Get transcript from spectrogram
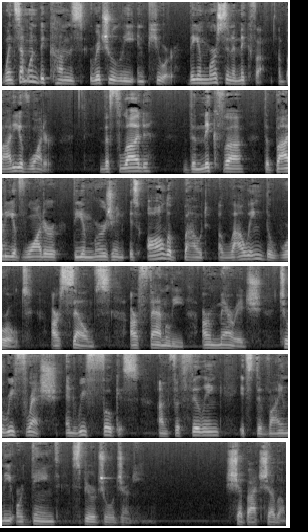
When someone becomes ritually impure, they immerse in a mikvah, a body of water. The flood, the mikvah, the body of water, the immersion is all about allowing the world, ourselves, our family, our marriage, to refresh and refocus on fulfilling its divinely ordained spiritual journey. Shabbat Shalom.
